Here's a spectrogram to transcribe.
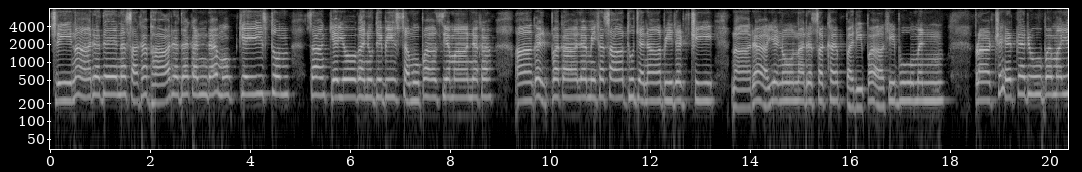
ശ്രീനാരദേന സഹ ഭാരതഖണ്ഡമുഖ്യൈസ്ത്വം സാഖ്യയോഗനുതിഭിः സമുപാസ്യമാനഃ. ആകൽപകാലമിഹ സാധുജനാഭിരക്ഷി നാരായണോ നരസഖ പരിപാഹി ഭൂമൻ. പ്രാക്ഷേർക്കരൂപമയി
